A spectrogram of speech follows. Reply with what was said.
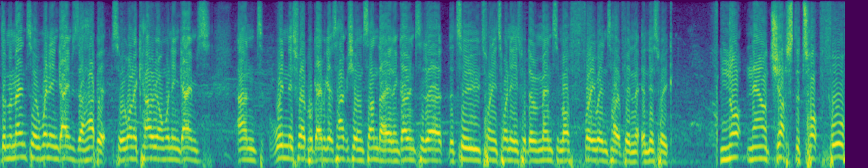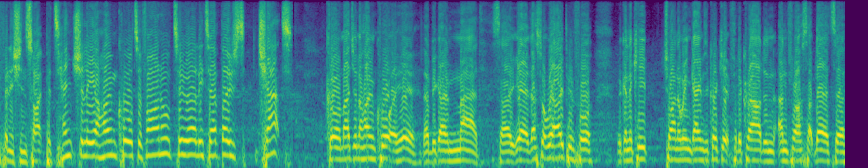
the momentum of winning games is a habit, so we want to carry on winning games and win this red ball game against Hampshire on Sunday and then go into the, the two 2020s with the momentum of three wins hopefully in, in this week. Not now just the top four finish in sight, potentially a home quarter final. Too early to have those chats? Cool, imagine a home quarter here. They'll be going mad. So yeah, that's what we're hoping for. We're going to keep trying to win games of cricket for the crowd and, and for us up there to,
